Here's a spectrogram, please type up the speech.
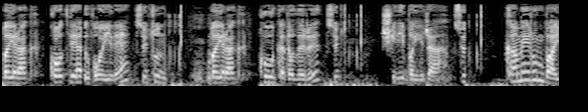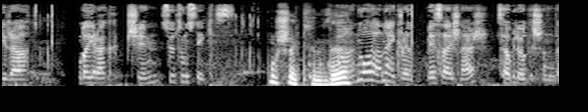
Bayrak Côte d'Ivoire sütun. Bayrak Cook Adaları süt. Şili bayrağı süt. Kamerun bayrağı. Bayrak Çin sütun 8. Bu şekilde ana ekran. Mesajlar tablo dışında.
